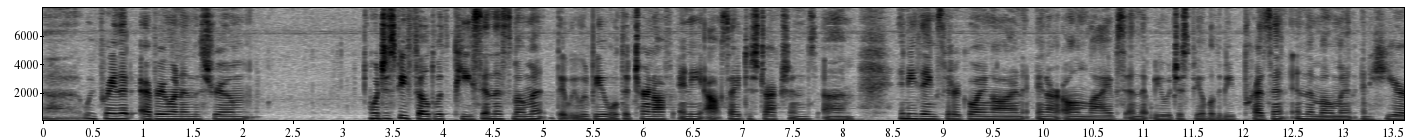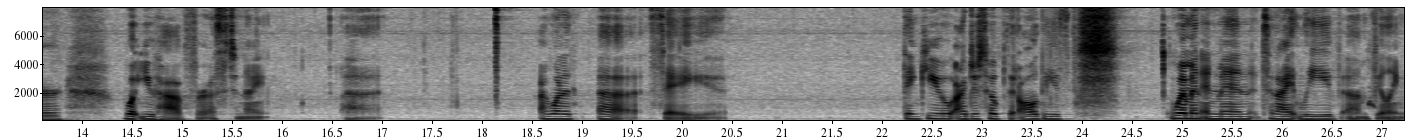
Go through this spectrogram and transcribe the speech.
Uh, we pray that everyone in this room would just be filled with peace in this moment, that we would be able to turn off any outside distractions, um, any things that are going on in our own lives, and that we would just be able to be present in the moment and hear what you have for us tonight. Uh, I want to uh, say thank you. I just hope that all these women and men tonight leave um, feeling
